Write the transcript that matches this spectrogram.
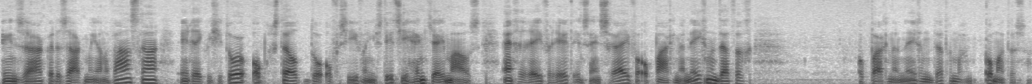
in zaken de zaak Marianne Vaanstra in requisitor opgesteld door officier van justitie Henk J. Maus en gerefereerd in zijn schrijven op pagina 39. Op pagina 39 mag een komma tussen.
